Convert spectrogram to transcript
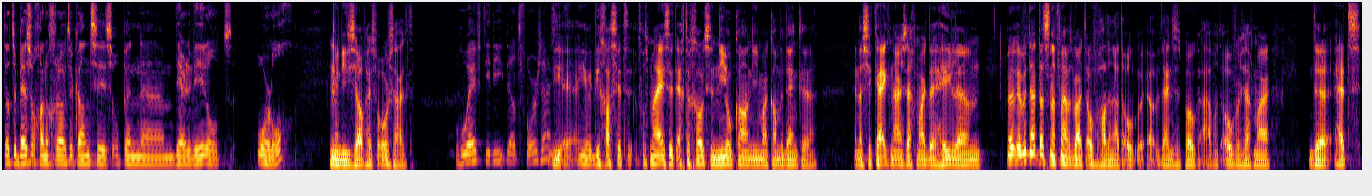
dat er best wel gewoon een grote kans is op een um, derde wereldoorlog. Nee, die hij zelf heeft veroorzaakt. Hoe heeft hij die dat veroorzaakt? Die, die gast zit, volgens mij is dit echt de grootste neocon die je maar kan bedenken. En als je kijkt naar zeg maar de hele. We hebben, dat is nou waar we het over hadden na het, tijdens het pokeravond. Over zeg maar de, het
